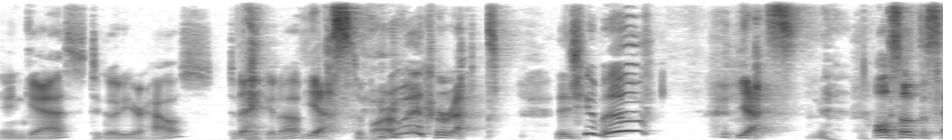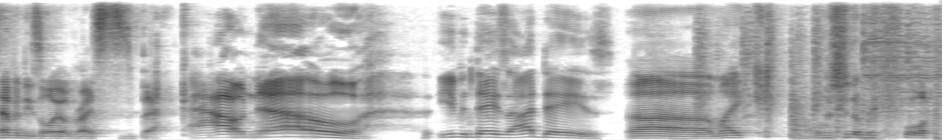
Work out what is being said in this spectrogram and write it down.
In gas to go to your house to pick it up. Yes. To borrow it. Correct. Did you move? Yes. also, the '70s oil crisis is back. Oh no! Even days, odd days. Uh, Mike, what's your number four?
